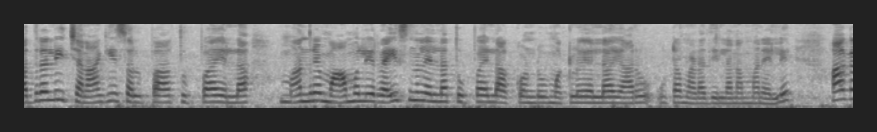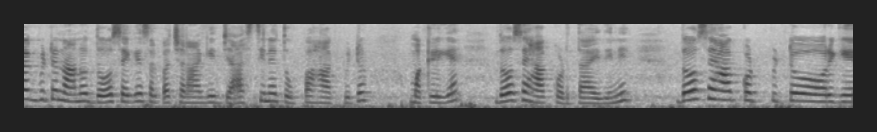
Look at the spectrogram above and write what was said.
ಅದರಲ್ಲಿ ಚೆನ್ನಾಗಿ ಸ್ವಲ್ಪ ತುಪ್ಪ ಎಲ್ಲ, ಅಂದರೆ ಮಾಮೂಲಿ ರೈಸ್ನಲ್ಲೆಲ್ಲ ತುಪ್ಪ ಎಲ್ಲ ಹಾಕ್ಕೊಂಡು ಮಕ್ಕಳು ಎಲ್ಲ ಯಾರೂ ಊಟ ಮಾಡೋದಿಲ್ಲ ನಮ್ಮ ಮನೆಯಲ್ಲಿ ಹಾಗಾಗ್ಬಿಟ್ಟು ನಾನು ದೋಸೆಗೆ ಸ್ವಲ್ಪ ಚೆನ್ನಾಗಿ ಜಾಸ್ತಿನೇ ತುಪ್ಪ ಹಾಕಿಬಿಟ್ಟು ಮಕ್ಕಳಿಗೆ ದೋಸೆ ಹಾಕ್ಕೊಡ್ತಾ ಇದ್ದೀನಿ. ದೋಸೆ ಹಾಕ್ಕೊಟ್ಬಿಟ್ಟು ಅವರಿಗೆ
